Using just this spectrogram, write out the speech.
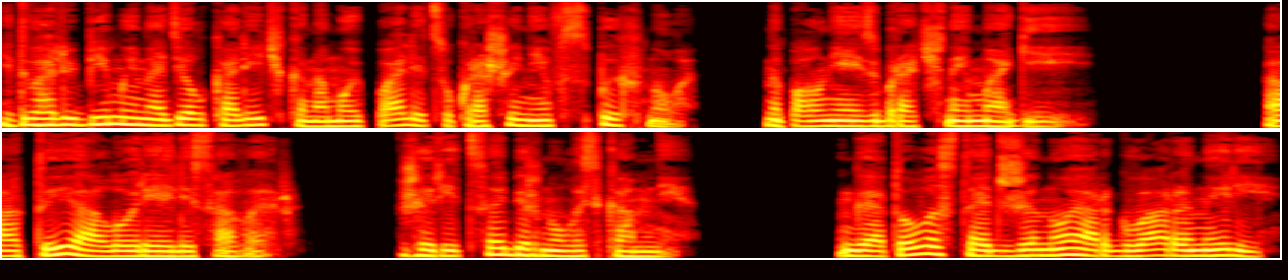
Едва любимый надел колечко на мой палец, украшение вспыхнуло, наполняясь брачной магией. «А ты, Алория Лисавер», — жрица обернулась ко мне. «Готова стать женой Аргвара Нери,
